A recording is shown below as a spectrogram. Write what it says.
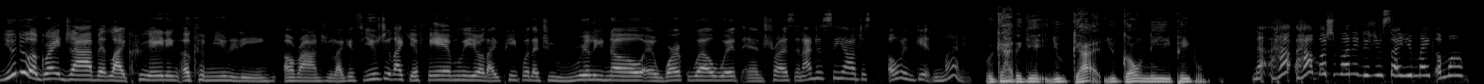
You do a great job at like creating a community around you. Like it's usually like your family or like people that you really know and work well with and trust. And I just see y'all just always getting money. we got to get you got you gonna need people Now, how how much money did you say you make a month?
